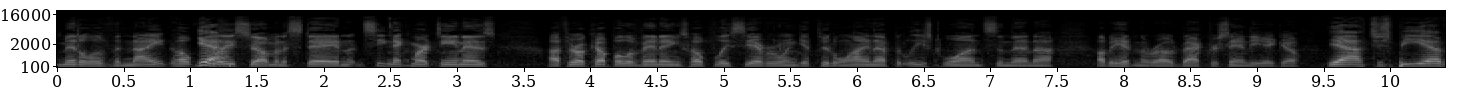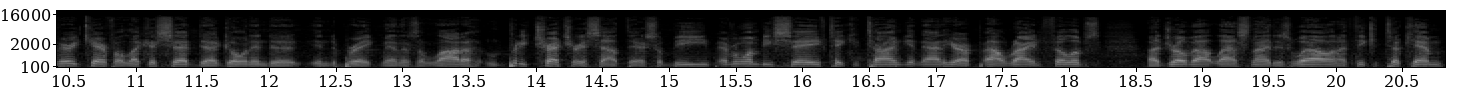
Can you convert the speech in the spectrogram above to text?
middle of the night, hopefully. Yeah. So I'm going to stay and see Nick Martinez. Uh, throw a couple of innings, hopefully see everyone get through the lineup at least once, and then uh, I'll be hitting the road back for San Diego. Yeah, just be uh, very careful. Like I said, uh, going into into break, man, there's a lot of pretty treacherous out there. So be everyone be safe. Take your time getting out of here. Our pal Ryan Phillips uh, drove out last night as well, and I think it took him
